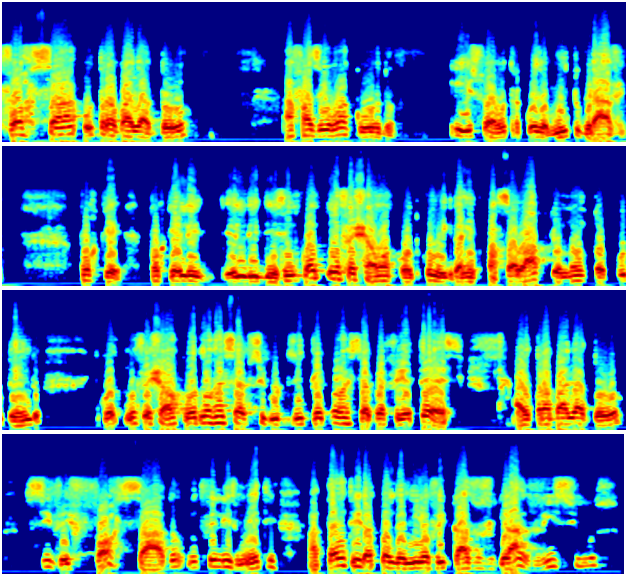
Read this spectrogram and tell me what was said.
forçar o trabalhador a fazer um acordo. E isso é outra coisa muito grave. Por quê? Porque ele, ele diz, enquanto não fechar um acordo comigo da gente parcelar, porque eu não estou podendo, enquanto não fechar um acordo, não recebe seguro-desemprego, não recebe FGTS. Aí o trabalhador se vê forçado, infelizmente, até antes da pandemia eu vi casos gravíssimos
